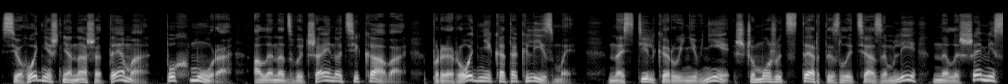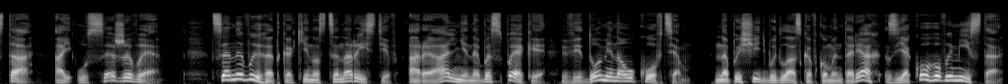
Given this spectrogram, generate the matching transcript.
Сьогоднішня наша тема похмура, але надзвичайно цікава природні катаклізми, настільки руйнівні, що можуть стерти з лиця землі не лише міста, а й усе живе. Це не вигадка кіносценаристів, а реальні небезпеки, відомі науковцям. Напишіть, будь ласка, в коментарях, з якого ви міста.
